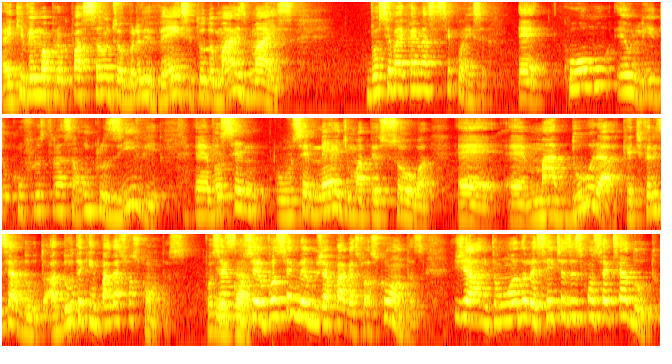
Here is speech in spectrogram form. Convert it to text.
aí que vem uma preocupação de sobrevivência e tudo mais, mas você vai cair nessa sequência. É como eu lido com frustração. Inclusive, é, você, você mede uma pessoa é, é, madura, que é diferente de adulto. Adulto é quem paga as suas contas. Você, você, você mesmo já paga as suas contas? Já. Então, um adolescente às vezes consegue ser adulto.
